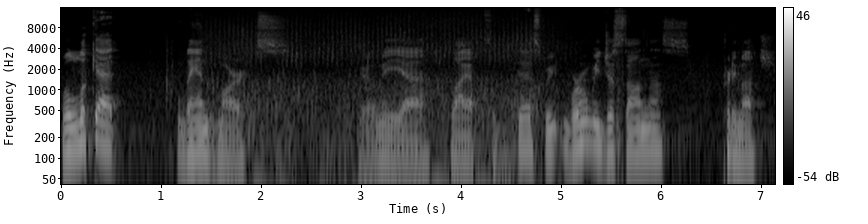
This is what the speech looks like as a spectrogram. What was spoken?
we'll look at landmarks. Here, let me uh, fly up to this. We Weren't we just on this? Pretty much.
